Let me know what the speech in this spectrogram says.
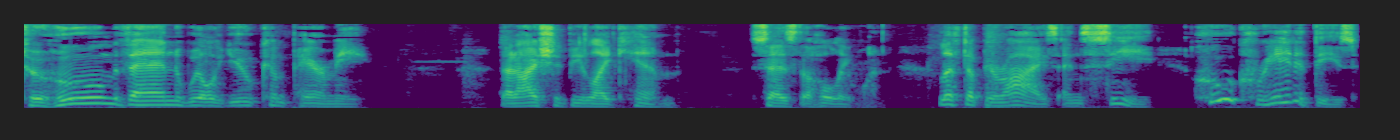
To whom then will you compare me, that I should be like him? Says the Holy One. Lift up your eyes and see who created these.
